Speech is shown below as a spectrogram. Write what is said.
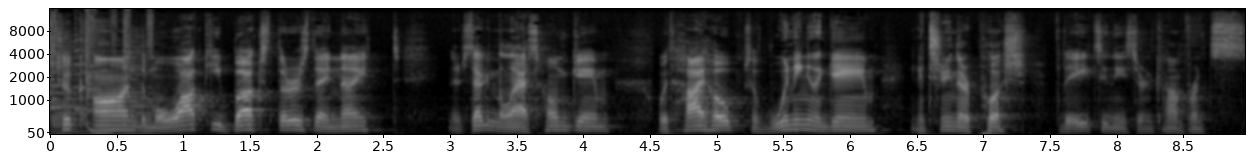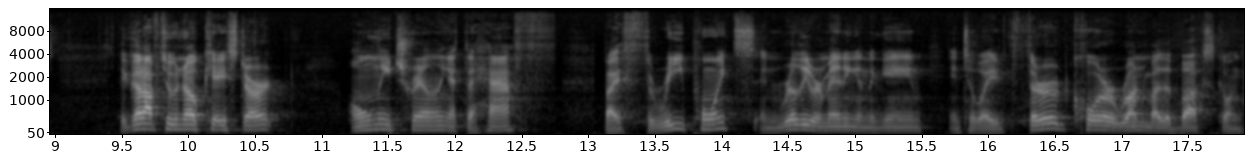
took on the Milwaukee Bucks Thursday night their second to last home game with high hopes of winning the game and continuing their push for the 8th seed in the Eastern Conference. They got off to an okay start, only trailing at the half by three points and really remaining in the game until a third quarter run by the Bucks, going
